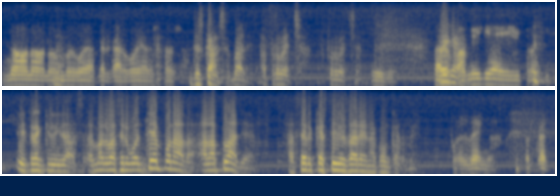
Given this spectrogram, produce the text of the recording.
No, no, no, No. me voy a acercar, voy a descansar. Descansa, vale, aprovecha, aprovecha. Sí, sí. Para Venga. familia y tranquilo. Y tranquilidad. Además va a hacer buen tiempo, nada, a la playa, a hacer castillos de arena con Carmen. Pues venga, perfecto.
